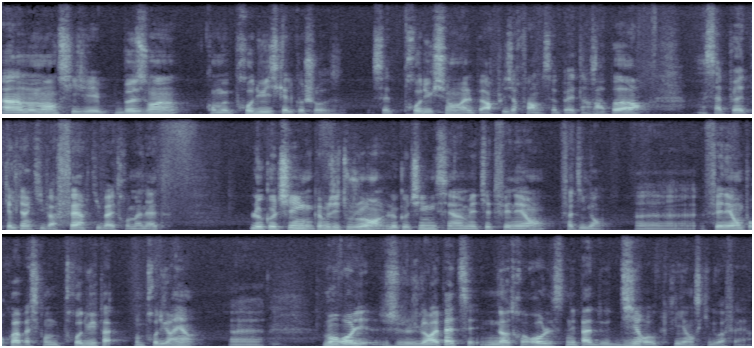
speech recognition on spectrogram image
à un moment si j'ai besoin qu'on me produise quelque chose. Cette production, elle peut avoir plusieurs formes. Ça peut être un rapport, ça peut être quelqu'un qui va faire, qui va être aux manettes. Le coaching, comme je dis toujours, le coaching, c'est un métier de fainéant fatigant. Euh, fainéant, pourquoi? Parce qu'on ne produit pas, on ne produit rien. Euh, mon rôle, je, le répète, notre rôle, ce n'est pas de dire au client ce qu'il doit faire,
